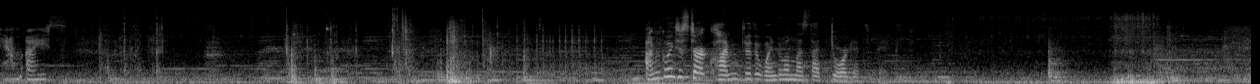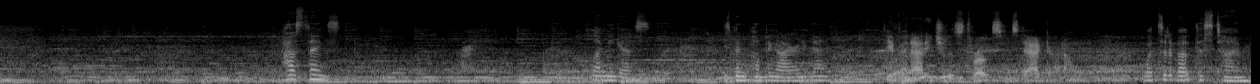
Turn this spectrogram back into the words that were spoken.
Damn ice. I'm going to start climbing through the window unless that door gets fixed. How's things? Let me guess. He's been pumping iron again? They've been at each other's throats since Dad got home. What's it about this time?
